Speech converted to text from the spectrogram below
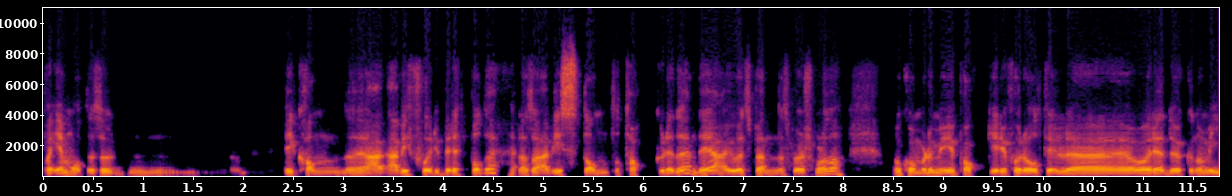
på en måte så vi kan, er, er, vi forberedt på det? Altså, er vi i stand til å takle det? Det er jo et spennende spørsmål. da. Nå kommer det mye pakker i forhold til uh, å redde økonomi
